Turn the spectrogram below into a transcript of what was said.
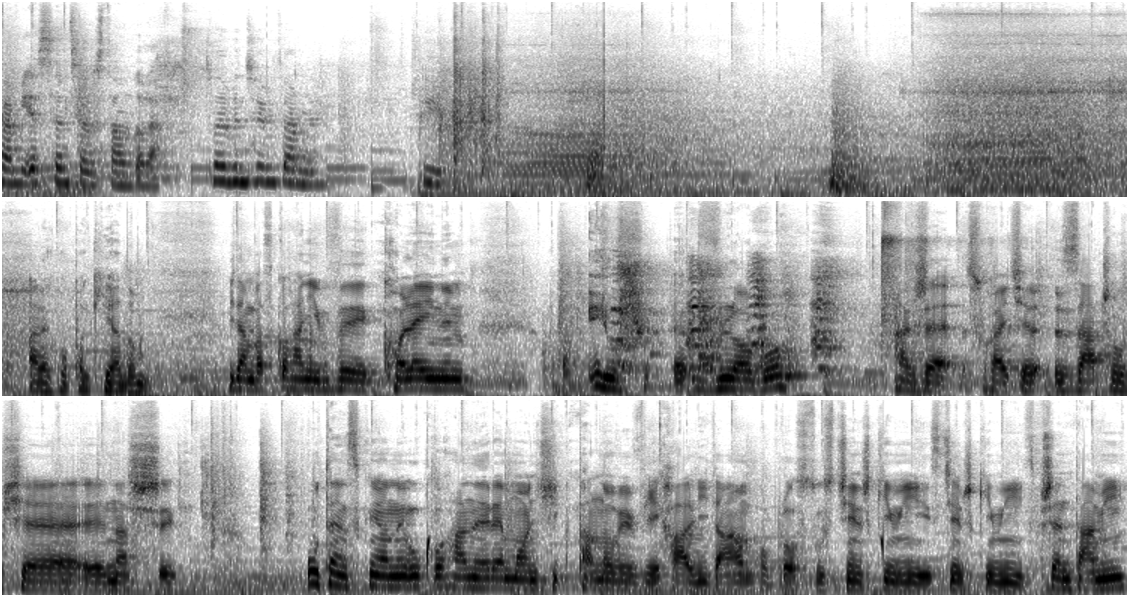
A mi esencja została na dole. Najwięcej witamin. Pij. Ale chłopaki jadą. Witam was kochani w kolejnym już e, vlogu. Także słuchajcie, zaczął się e, nasz e, utęskniony, ukochany remoncik. Panowie wjechali tam po prostu z ciężkimi, z ciężkimi sprzętami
